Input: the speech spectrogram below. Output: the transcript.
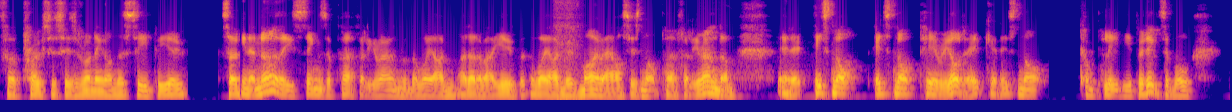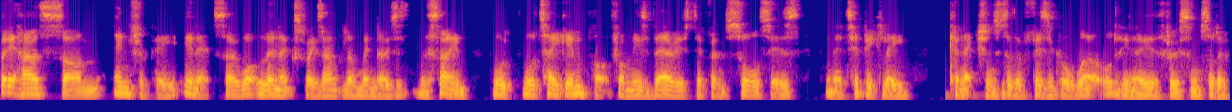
for processes running on the CPU. So, you know, none of these things are perfectly random. The way I'm, I don't know about you, but the way I move my mouse is not perfectly random. It, it's not, it's not periodic and it's not completely predictable but it has some entropy in it. So what Linux, for example, and Windows is the same. Will will take input from these various different sources. You know, typically connections to the physical world. You know, either through some sort of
